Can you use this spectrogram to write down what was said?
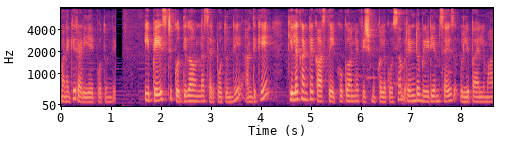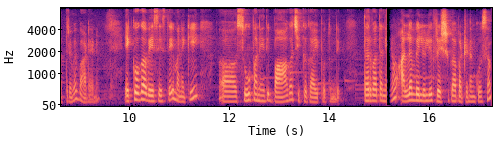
మనకి రెడీ అయిపోతుంది. ఈ పేస్ట్ కొద్దిగా ఉన్నా సరిపోతుంది. అందుకే కిల కంటే కాస్త ఎక్కువగా ఉన్న ఫిష్ ముక్కల కోసం రెండు మీడియం సైజ్ ఉల్లిపాయలను మాత్రమే వాడాను. ఎక్కువగా వేసేస్తే మనకి సూప్ అనేది బాగా చిక్కగా అయిపోతుంది. తర్వాత నేను అల్లం వెల్లుల్లి ఫ్రెష్గా పట్టడం కోసం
